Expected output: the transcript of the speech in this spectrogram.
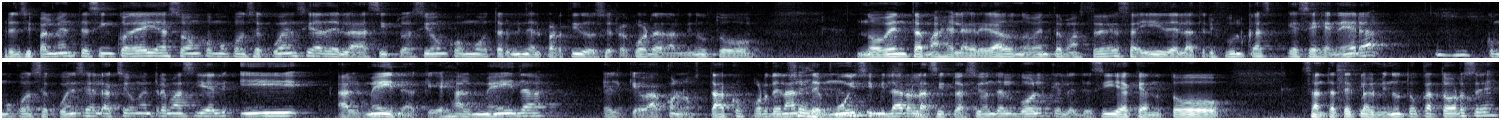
principalmente cinco de ellas, son como consecuencia de la situación como termina el partido. Si recuerdan, al minuto 90 más el agregado, 90 más 3, ahí de la trifulca que se genera como consecuencia de la acción entre Maciel y Almeida, que es Almeida el que va con los tacos por delante, muy similar a la situación del gol que les decía que anotó Santa Tecla al minuto 14.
